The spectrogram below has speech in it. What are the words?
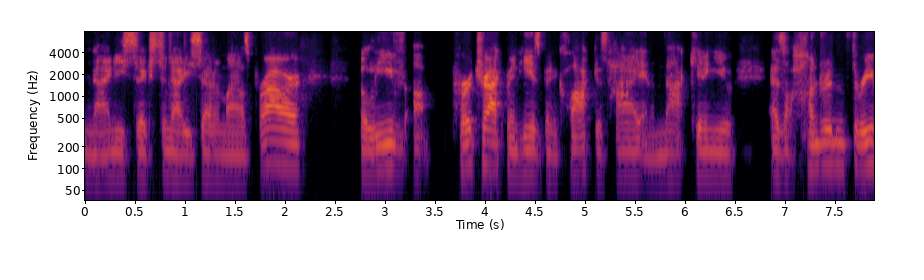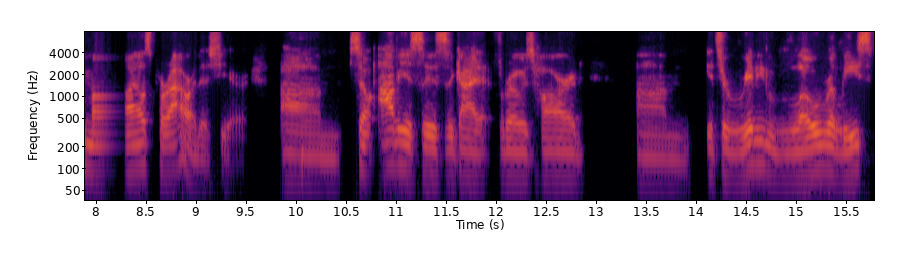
96 to 97 miles per hour. Believe uh, per Trackman, he has been clocked as high, and I'm not kidding you, as 103 miles per hour this year. Um, so obviously, this is a guy that throws hard. Um, it's a really low release,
